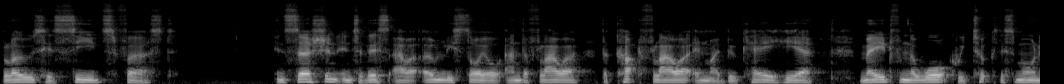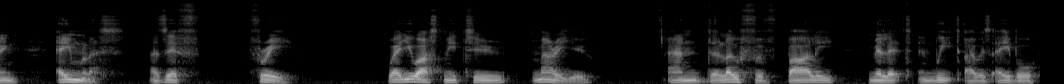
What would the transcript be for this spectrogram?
blows his seeds first. Insertion into this our only soil, and the flower, the cut flower in my bouquet here, made from the walk we took this morning, aimless, as if free, where you asked me to marry you and the loaf of barley, millet, and wheat I was able,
